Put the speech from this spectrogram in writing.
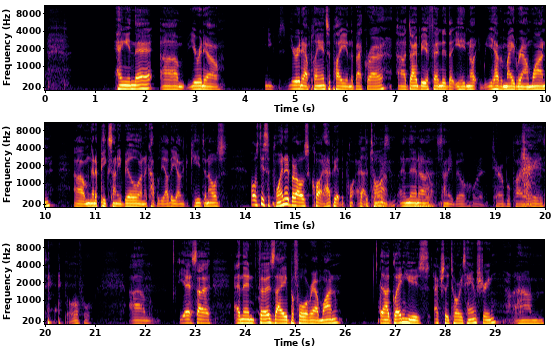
hang in there. Um, you're in our." you- You're in our plans to play in the back row. Uh, don't be offended that you not you haven't made round one. Uh, I'm going to pick Sonny Bill and a couple of the other younger kids, and I was I was disappointed, but I was quite happy at the point at That the time. And then Sonny uh, Bill. Sonny Bill, what a terrible player he is, awful. Um, yeah, so and then Thursday before round one, uh, Glenn Hughes actually tore his hamstring. Um,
